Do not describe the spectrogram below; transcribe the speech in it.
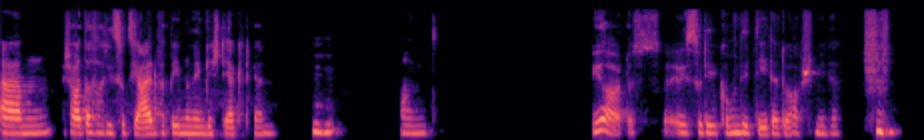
ähm, schaut, dass auch die sozialen Verbindungen gestärkt werden. Mhm. Und ja, das ist so die Grundidee der Dorfschmiede.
